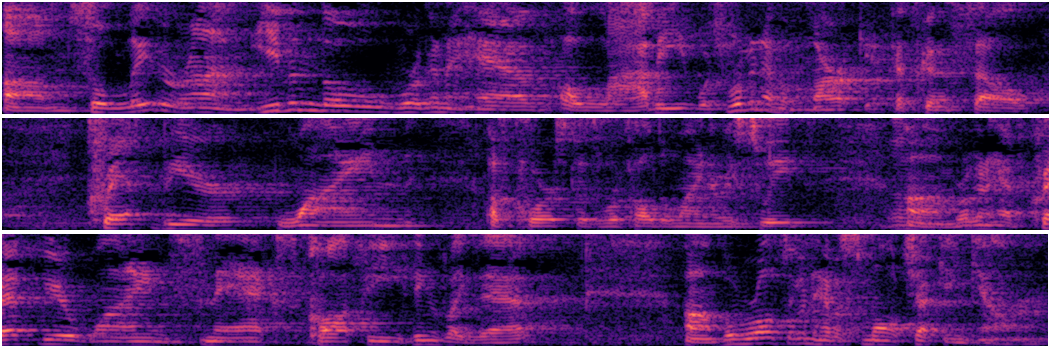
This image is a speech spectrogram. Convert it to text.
Um, so later on even though we're going to have a lobby which we're going to have a market that's going to sell craft beer wine of course because we're called the winery suites. Um, we're going to have craft beer wine snacks coffee things like that. Um, but we're also going to have a small check-in counter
